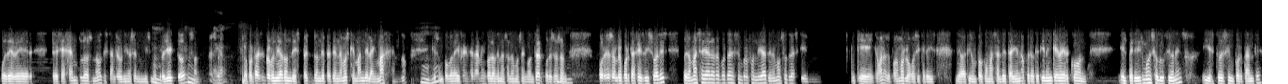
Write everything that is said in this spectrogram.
puede ver tres ejemplos, ¿no? Que están reunidos en un mismo mm. proyecto. Mm. Son reportajes en profundidad donde, donde pretendemos que mande la imagen, ¿no? Que es un poco la diferencia también con lo que nos solemos encontrar. Por eso son, por eso son reportajes visuales. Pero más allá de los reportajes en profundidad, tenemos otras que que, bueno, que podemos luego, si queréis, debatir un poco más al detalle, ¿no? Pero que tienen que ver con el periodismo de soluciones, y esto es importante,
